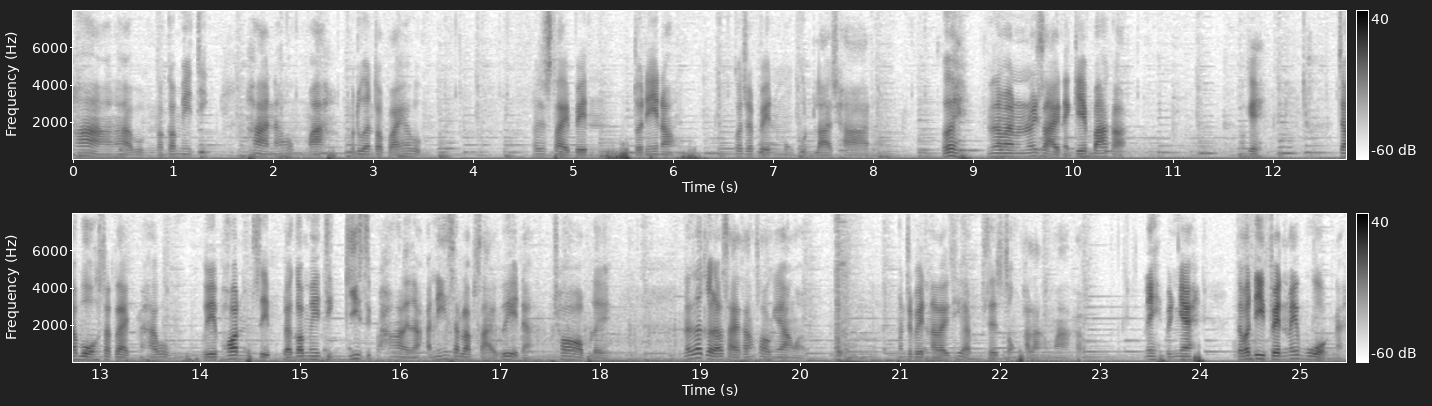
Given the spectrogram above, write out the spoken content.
5นะครับผมแล้วก็เมจิก5นะผมมามาดูกันต่อไปครับผม เราจะใส่เป็น ตัวนี้เนาะก็จะเป็นมงกุฎราชาเฮ้ยทำไมมันไม่ใส่ในเกมบั๊กอะโอเค จะบวกสแต็กนะครับผม เวพอน 10 แล้วก็เมจิก 25 เลยนะ อันนี้สำหรับสายเวทนะ ชอบเลย แล้วถ้าเกิดเราใส่ทั้งสองอย่างแบบมันจะเป็นอะไรที่แบบเซตทรงพลังมากครับ นี่เป็นไง แต่ว่าดีเฟนต์ไม่บวกนะ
